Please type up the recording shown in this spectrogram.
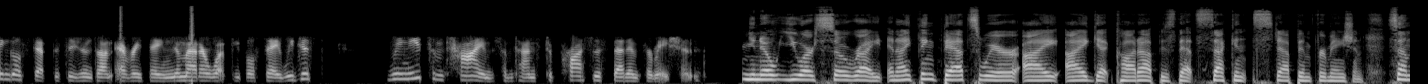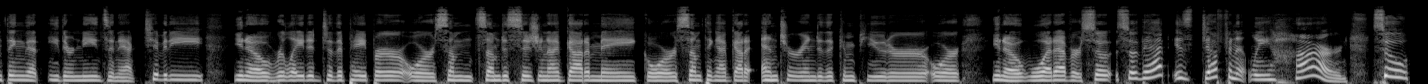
single step decisions on everything, no matter what people say. We just, we need some time sometimes to process that information. You know, you are so right. And I think that's where I, I get caught up is that second step information. Something that either needs an activity, you know, related to the paper or some, some decision I've got to make or something I've got to enter into the computer or, you know, whatever. So, so that is definitely hard. So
